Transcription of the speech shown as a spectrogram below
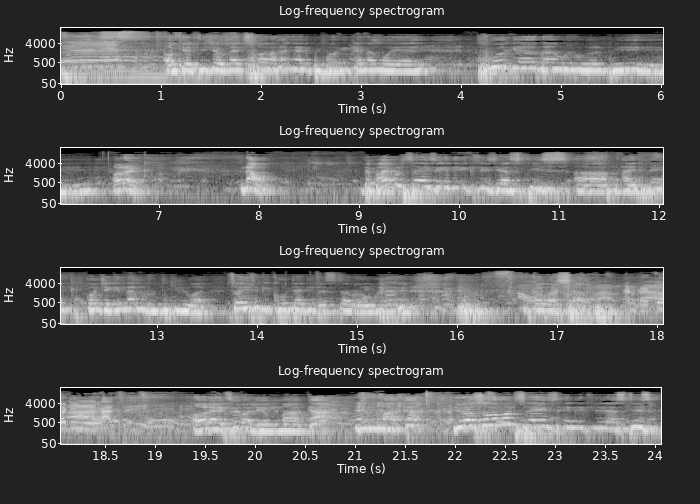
Yes. Okay, teacher, hangani before we can. Together we will be. All right. Now, the Bible says in Ecclesiastes, um, I think, konje ke nam rutikili one. So if you quoted in the story wrong, cover sharp. I'm recording you. All right, so limaka, limaka. You know, Solomon says in Ecclesiastes,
